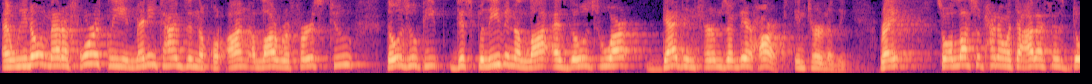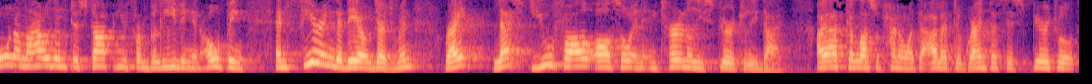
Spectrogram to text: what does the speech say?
And we know metaphorically, in many times in the Qur'an, Allah refers to those who disbelieve in Allah as those who are dead in terms of their heart, internally. Right? So Allah subhanahu wa ta'ala says, don't allow them to stop you from believing and hoping and fearing the day of judgment, right? Lest you fall also and internally, spiritually die. I ask Allah subhanahu wa ta'ala to grant us a spiritual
